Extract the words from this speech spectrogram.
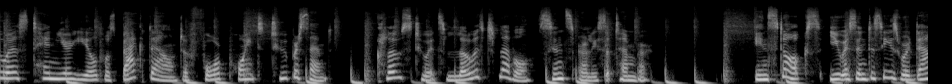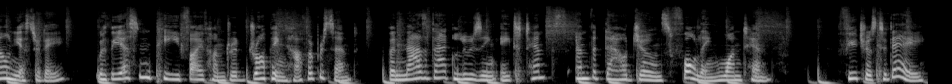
US 10 year yield was back down to 4.2%, close to its lowest level since early September. In stocks, US indices were down yesterday, with the S&P 500 dropping half a percent, the Nasdaq losing 8 tenths and the Dow Jones falling 1 tenth. Futures today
